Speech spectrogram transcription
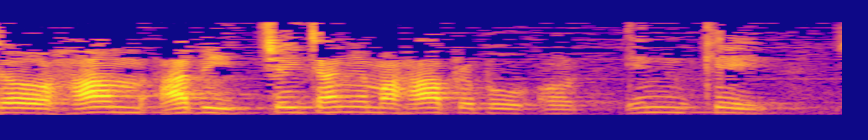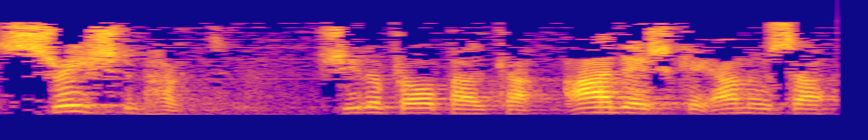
तो हम अभी चैतन्य महाप्रभु और इनके श्रेष्ठ भक्त शिल प्रभुपाद का आदेश के अनुसार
